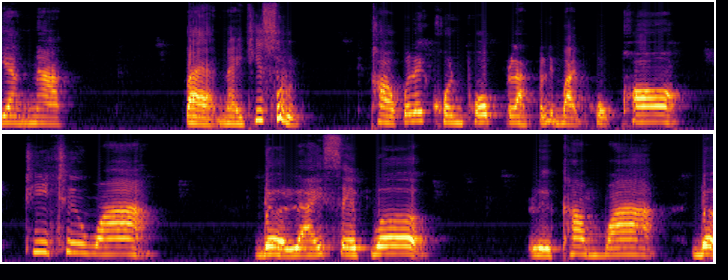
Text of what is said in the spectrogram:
อย่างหนัก แต่ในที่สุด เขาก็ได้ค้นพบหลักปฏิบัติ 6 ข้อ ที่ชื่อว่า The Light Saver หรือคำว่า The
